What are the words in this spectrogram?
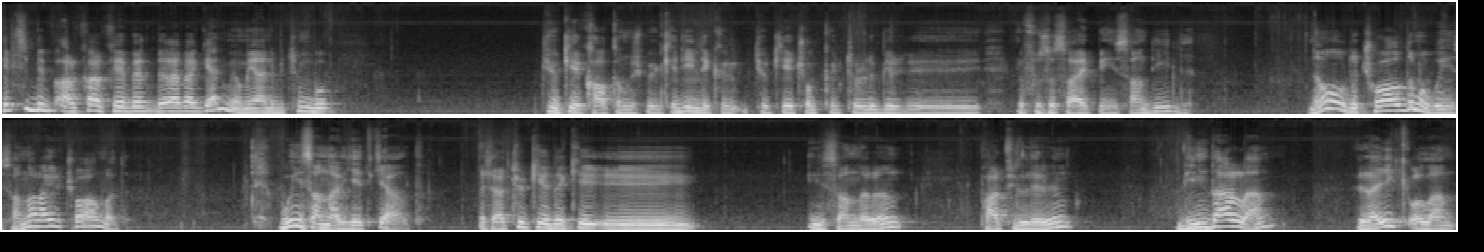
Hepsi bir arka arkaya beraber gelmiyor mu? Yani bütün bu Türkiye kalkınmış bir ülke değildi. Türkiye çok kültürlü bir e, nüfusa sahip bir insan değildi. Ne oldu? Çoğaldı mı bu insanlar? Hayır çoğalmadı. Bu insanlar yetki aldı. Mesela Türkiye'deki e, insanların, partililerin dindarla laik olan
